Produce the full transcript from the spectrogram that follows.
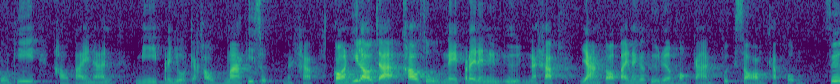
มูลที่เข้าไปนั้นมีประโยชน์กับเขามากที่สุดนะครับ ก่อนที่เราจะเข้าสู่ในประเด็นอื่น ๆนะครับ อย่างต่อไปนั่นก็คือเรื่องของการฝึกซ้อมครับผม ซึ่ง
